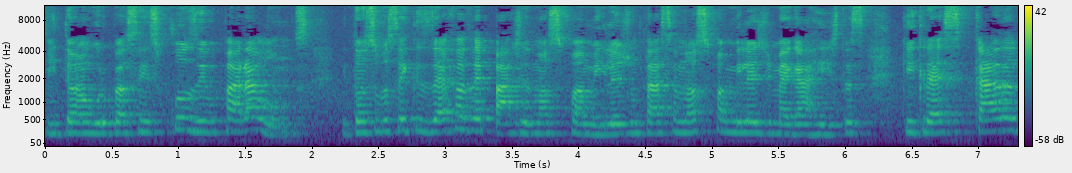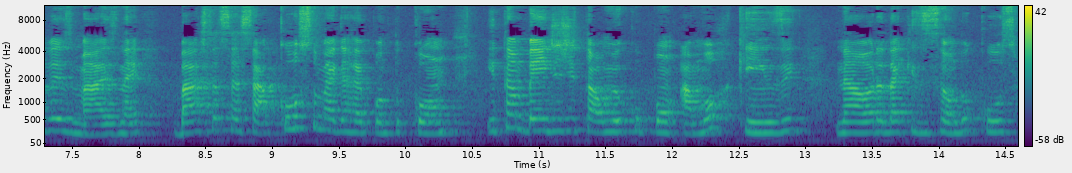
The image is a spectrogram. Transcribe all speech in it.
Então é um grupo assim exclusivo para alunos. Então se você quiser fazer parte da nossa família, juntar-se à nossa família de megarristas, que cresce cada vez mais, né? Basta acessar cursomegarre.com e também digitar o meu cupom AMOR15 na hora da aquisição do curso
